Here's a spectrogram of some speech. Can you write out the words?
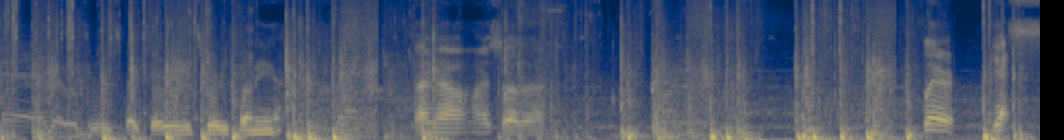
Yeah, it's really spectated. It's really funny. I know, I saw that. Flare. Yes.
